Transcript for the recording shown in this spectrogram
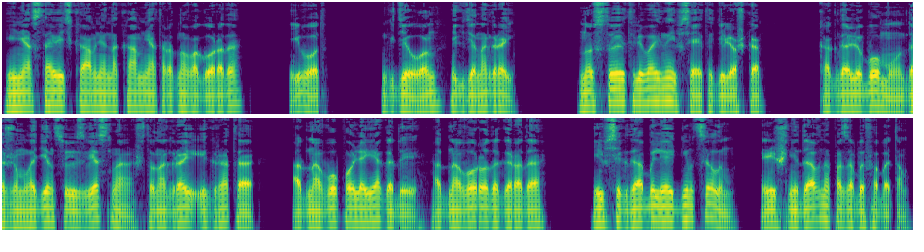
и не оставить камня на камне от родного города. И вот, где он и где Награй. Но стоит ли войны вся эта дележка? Когда любому, даже младенцу, известно, что Награй и Грата одного поля ягоды, одного рода города, и всегда были одним целым, лишь недавно позабыв об этом.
